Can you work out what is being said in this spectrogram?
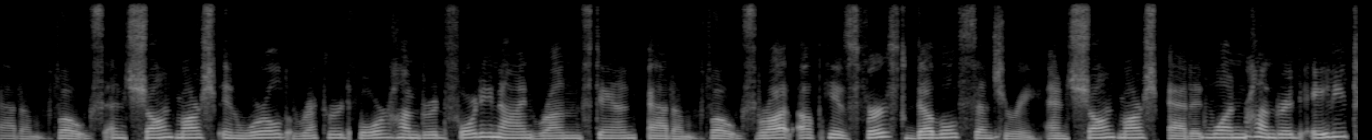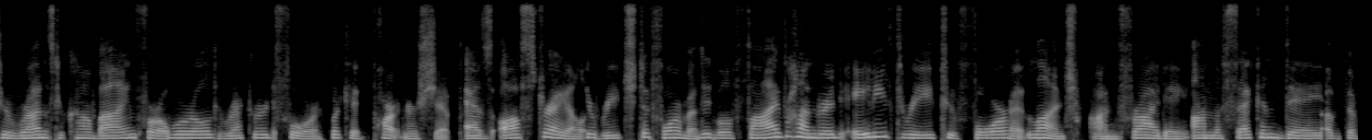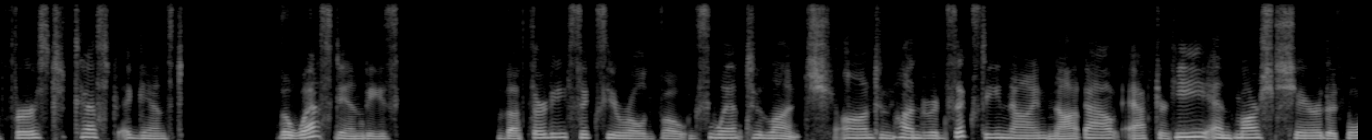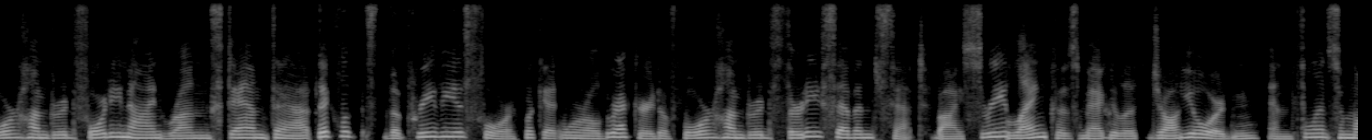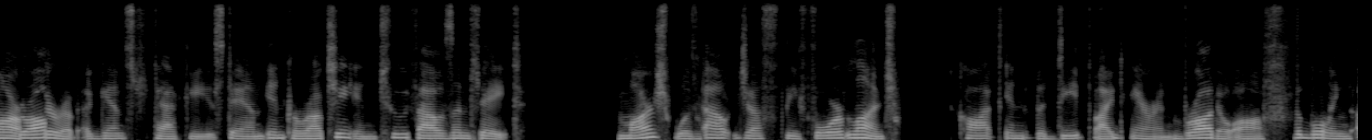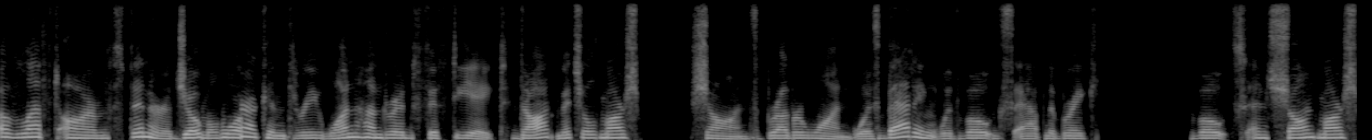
Adam Voges and Shaun Marsh in world record 449 run stand. Adam Voges brought up his first double century and Shaun Marsh added 182 runs to combine for a world record fourth wicket partnership as Australia reached a formidable 583 to 4 at lunch on Friday on the second day of the first test against the West Indies. The 36-year-old Voges went to lunch on 269 not out after he and Marsh shared a 449-run stand that eclipsed the previous fourth-wicket world record of 437 set by Sri Lanka's Mahela Jayawardene and Thilan Samaraweera against Pakistan in Karachi in 2008. Marsh was out just before lunch, caught in the deep by Darren Bravo off the bowling of left-arm spinner Jomel Warrican 3 158. Mitchell Marsh, Shaun's brother one was batting with Voges at the break. Voges and Shaun Marsh,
